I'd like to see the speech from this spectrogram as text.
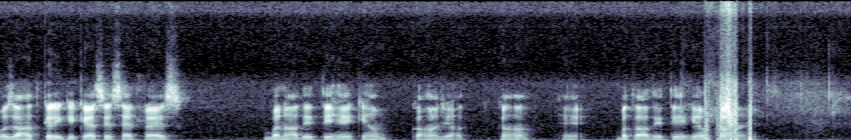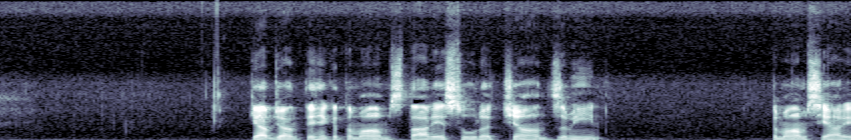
वजाहत करें कि कैसे सैटेलाइट्स बना देते हैं कि हम कहाँ जा कहाँ हैं। बता देते हैं कि हम कहाँ हैं। क्या आप जानते हैं कि तमाम सितारे, सूरज, चाँद, ज़मीन, तमाम सियारे,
